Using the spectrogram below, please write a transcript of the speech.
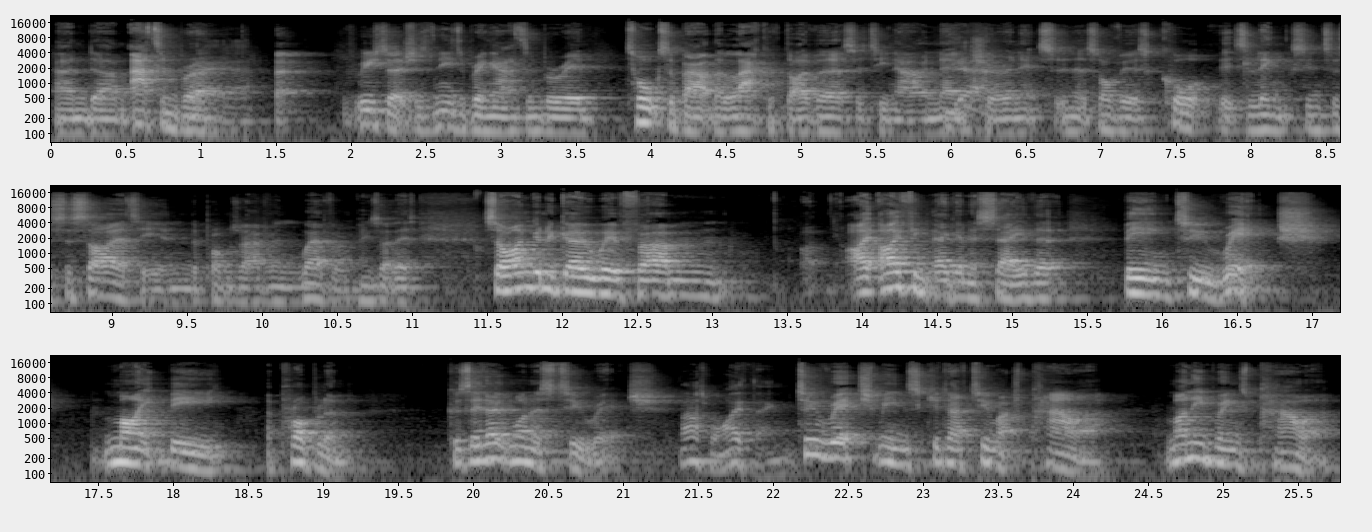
and um, Attenborough Yeah. uh, researchers need to bring Attenborough in. Talks about the lack of diversity now in nature, Yeah. and its and its obvious court its links into society and the problems we're having with weather and things like this. So I'm going to go with. Um, I, I think they're going to say that being too rich might be a problem because they don't want us too rich. That's what I think. Too rich means could have too much power. Money brings power,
